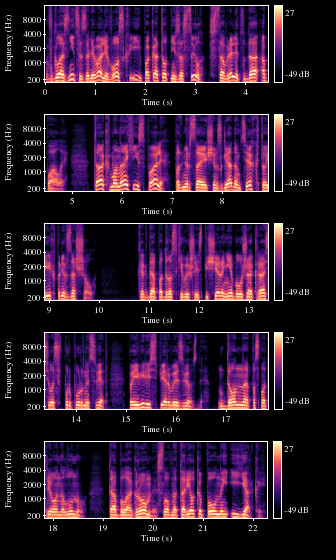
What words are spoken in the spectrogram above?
В глазницы заливали воск, и пока тот не застыл, вставляли туда опалы – так монахи и спали под мерцающим взглядом тех, кто их превзошел. Когда подростки вышли из пещеры, небо уже окрасилось в пурпурный цвет. Появились первые звезды. Донна посмотрела на луну. Та была огромной, словно тарелка полной и яркой.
